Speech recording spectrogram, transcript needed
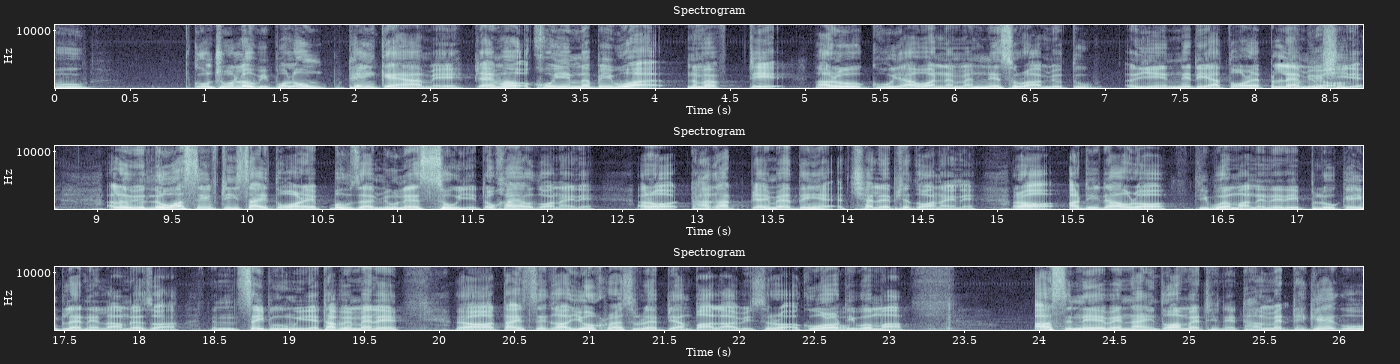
ဘူး control လုပ်ပြီးဘောလုံးထိန်းကန်ရမယ်ပြိုင်မောက်အခွင့်အရေးမပေးဖို့ကနံပါတ်1ငါတို့ဂိုးရဖို့ကနံပါတ်2ဆိုတာမျိုး तू အရင်နှစ်တည်းကသွားတဲ့ plan မျိုးရှိတယ် အဲ့လိုမျိုးလုံးဝ safety side သွားတဲ့ပုံစံမျိုးနဲ့ဆိုရင်ဒုက္ခရောက်သွားနိုင်တယ်အဲ့တော့ဒါကပြိုင်မဲ့အသင်းရဲ့အချက်လည်းဖြစ်သွားနိုင်တယ်အဲ့တော့အာတီတာကိုတော့ဒီပွဲမှာနည်းနည်းလေးဘယ်လို game plan နဲ့လာမလဲဆိုတာစိတ်ပူမိတယ်ဒါပေမဲ့လည်းတိုက်စစ်က your crash ဆိုလည်းပြန်ပါလာပြီဆိုတော့အကိုကတော့ဒီပွဲမှာအာဆင်နယ်ပဲနိုင်သွားမယ်ထင်တယ်ဒါပေမဲ့တကယ်ကို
